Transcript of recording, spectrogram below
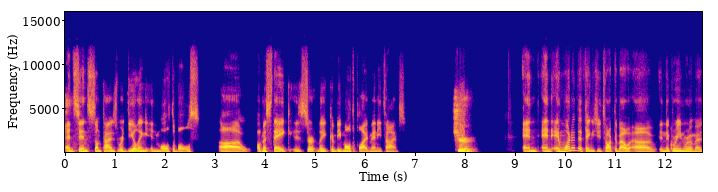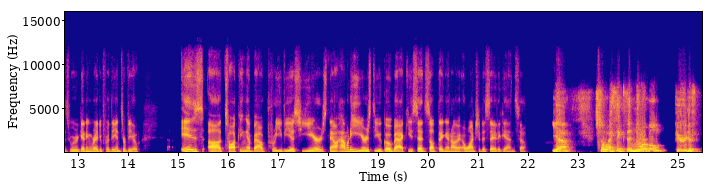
And since sometimes we're dealing in multiples, uh, a mistake is certainly can be multiplied many times. Sure. And and and one of the things you talked about uh, in the green room as we were getting ready for the interview is uh, talking about previous years. Now, how many years do you go back? You said something, and I, I want you to say it again. So, yeah. So I think the normal period of,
